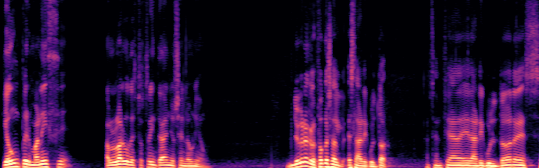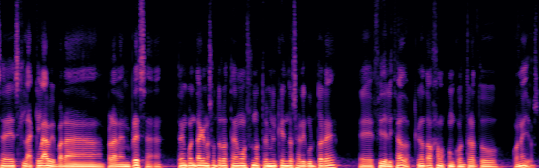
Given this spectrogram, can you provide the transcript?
que aún permanece a lo largo de estos 30 años en la Unión? Yo creo que el foco es el, agricultor. La esencia del agricultor es, la clave para, la empresa. Ten en cuenta que nosotros tenemos unos 3.500 agricultores eh, fidelizados, que no trabajamos con contrato con ellos.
